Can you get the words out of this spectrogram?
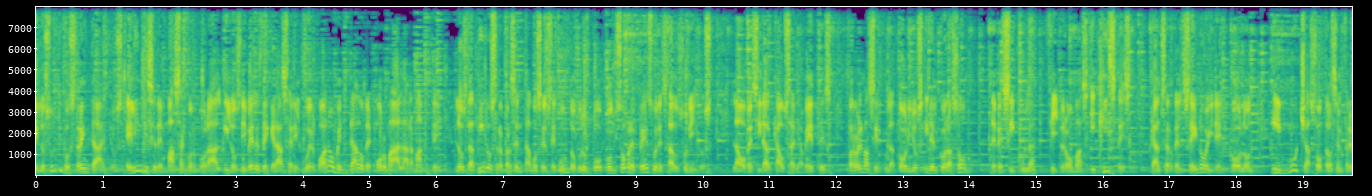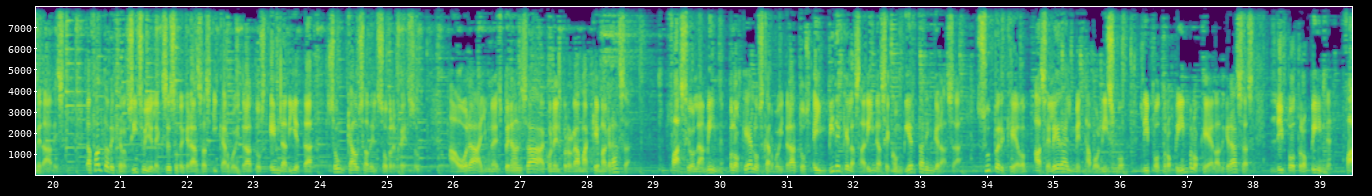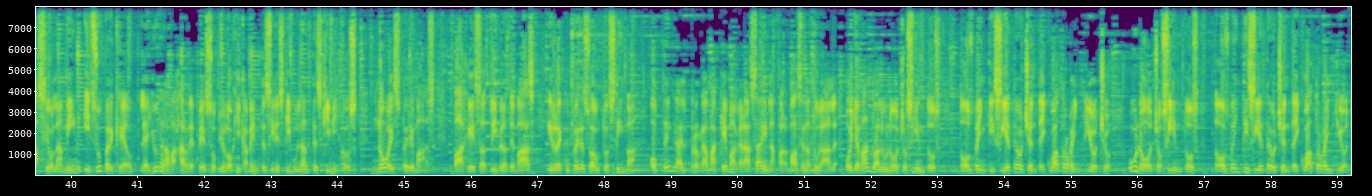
En los últimos 30 años, el índice de masa corporal y los niveles de grasa en el cuerpo han aumentado de forma alarmante. Los latinos representamos el segundo grupo con sobrepeso en Estados Unidos. La obesidad causa diabetes, problemas circulatorios y del corazón, de vesícula, fibromas y quistes, cáncer del seno y del colon y muchas otras enfermedades. La falta de ejercicio y el exceso de grasas y carbohidratos en la dieta son causa del sobrepeso. Ahora hay una esperanza con el programa Quema Grasa. Faciolamin bloquea los carbohidratos e impide que las harinas se conviertan en grasa. Super Kelp acelera el metabolismo. Lipotropin bloquea las grasas. Lipotropin, Faciolamin y Super Kelp le ayudan a bajar de peso biológicamente sin estimulantes químicos. No espere más. Baje esas libras de más y recupere su autoestima. Obtenga el programa Quema Grasa en la farmacia natural o llamando al 1-800-227-8428. 1-800-227-8428.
